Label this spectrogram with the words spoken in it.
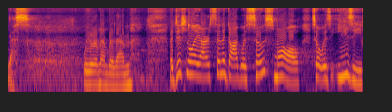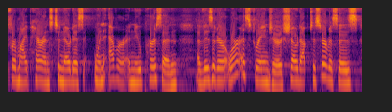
Yes, we remember them. Additionally, our synagogue was so small, so it was easy for my parents to notice whenever a new person, a visitor or a stranger, showed up to services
